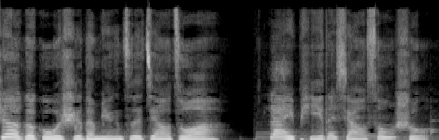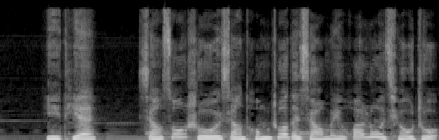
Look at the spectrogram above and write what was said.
这个故事的名字叫做《赖皮的小松鼠》。一天，小松鼠向同桌的小梅花鹿求助：“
